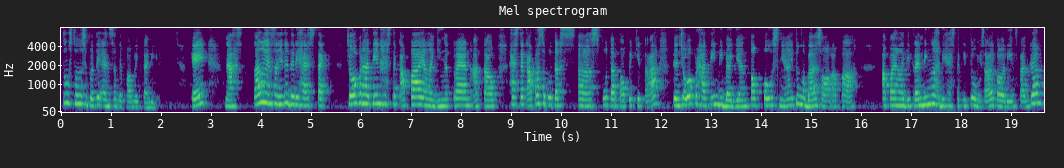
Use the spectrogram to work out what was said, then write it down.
tools-tools seperti Answer the Public tadi. Oke, okay? nah Lalu yang selanjutnya dari hashtag. Coba perhatiin hashtag apa yang lagi ngetren atau hashtag apa seputar uh, seputar topik kita dan coba perhatiin di bagian top postnya itu ngebahas soal apa apa yang lagi trending lah di hashtag itu. Misalnya kalau di Instagram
